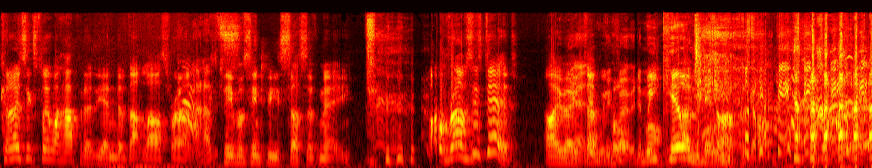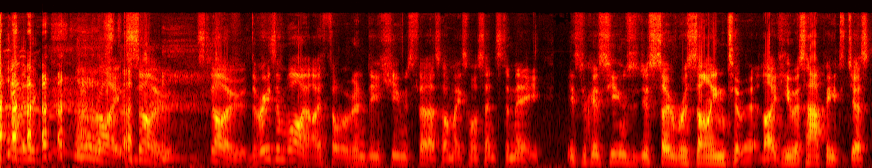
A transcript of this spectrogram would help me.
can I just explain what happened at the end of that last round? Ravs? people seem to be sus of me. oh, Ravs is dead. Oh, wait, Yeah, he's we voted him We killed Um, him! sorry, I right, so so the reason why I thought we were going to do Hulmes first, well, it makes more sense to me, is because Hulmes was just so resigned to it. Like he was happy to just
